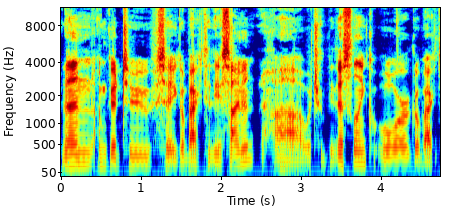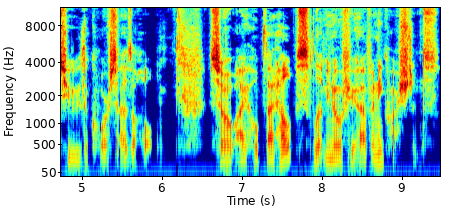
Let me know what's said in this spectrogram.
then I'm good to say go back to the assignment, uh, which would be this link, or go back to the course as a whole. So I hope that helps. Let me know if you have any questions.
